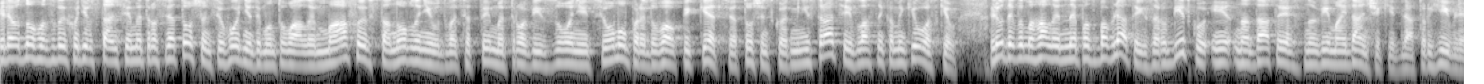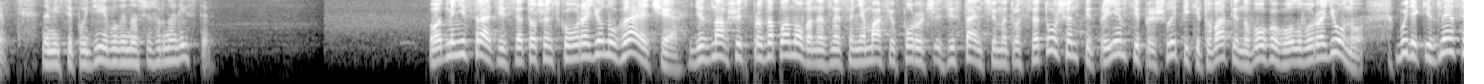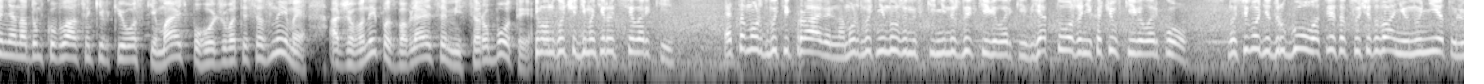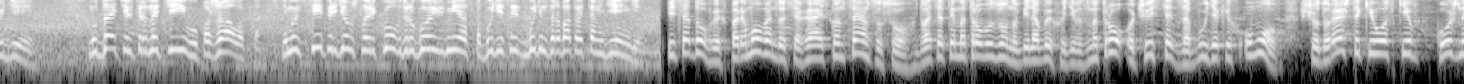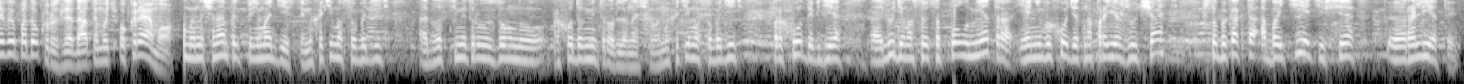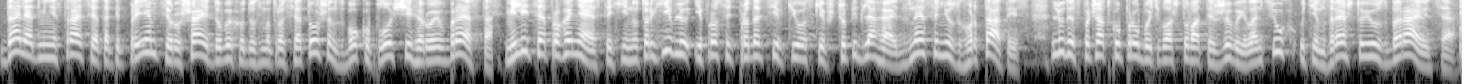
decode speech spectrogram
Біля одного з виходів станції метро Святошин сьогодні демонтували мафи, встановлені у 20-метровій зоні. Цьому передував пікет Святошинської адміністрації власниками кіосків. Люди вимагали не позбавляти їх заробітку і надати нові майданчики для торгівлі. На місці події були наші журналісти. В адміністрації Святошинського району гаряче. Дізнавшись про заплановане знесення мафів поруч зі станцією метро Святошин, підприємці прийшли пікетувати нового голову району. Будь-які знесення, на думку власників кіоски, мають погоджуватися з ними, адже вони позбавляються місця роботи. Он хочет демонтировать все ларьки. Это может быть и правильно, может быть не, нужен в Ки- не нужны в Киеве ларьки. Я тоже не хочу в Киеве ларьков. Но сегодня другого средства к существованию ну, нет у людей. Ну дайте альтернативу, пожалуйста. И мы все перейдем с ларьков в другое место, будем, если будем зарабатывать там деньги. Після довгих перемовин досягають консенсусу. 20-метрову зону біля виходів з метро очистять за будь-яких умов. Щодо решти кіосків, кожний випадок розглядатимуть окремо. Мы начинаем предпринимать действия. Мы хотим освободить э, 20-метровую зону прохода в метро для начала. Мы хотим освободить проходы, где э, людям остается полметра, и они выходят на проезжую часть, чтобы как-то обойти эти все э, ролеты. Далі адміністрація та підприємці рушають до виходу з метро Святошин з боку площі Героїв Бреста. Міліція проганяє стихійну торгівлю і просить продавців кіосків, що підлягають знесенню, згортатись. Люди спочатку пробують влаштувати живий ланцюг, утім, зрештою збираються.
